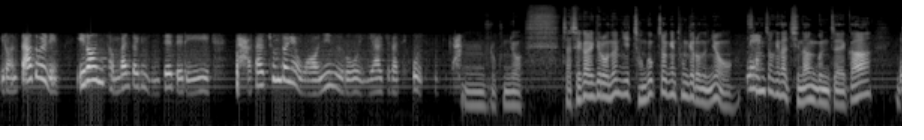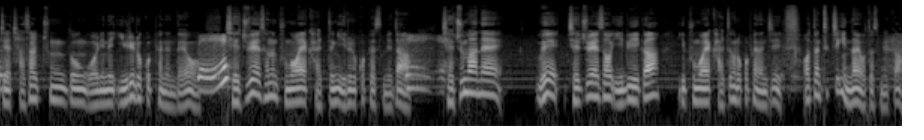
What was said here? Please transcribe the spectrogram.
이런 따돌림, 이런 전반적인 문제들이 자살 충동의 원인으로 이야기가 되고 있습니다. 음, 그렇군요. 자, 제가 알기로는 이 전국적인 통계로는요, 네. 성적이나 진학 문제가 이제 자살 충동 원인의 1위로 꼽혔는데요. 네. 제주에서는 부모와의 갈등이 1위로 꼽혔습니다. 네. 제주만의 왜 제주에서 1위가 이 부모의 갈등으로 꼽혔는지 어떤 특징이 있나요? 어떻습니까?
